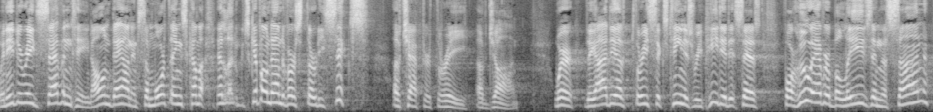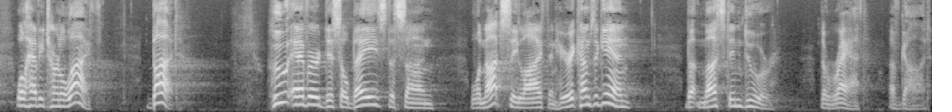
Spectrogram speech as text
We need to read 17 on down, and some more things come up. And let, skip on down to verse 36 of chapter 3 of John where the idea of 316 is repeated it says for whoever believes in the son will have eternal life. But whoever disobeys the Son will not see life, and here it comes again, but must endure the wrath of God.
